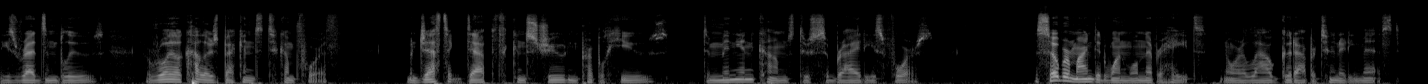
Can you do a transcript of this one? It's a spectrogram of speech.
these reds and blues, royal colors beckoned to come forth, Majestic depth construed in purple hues, dominion comes through sobriety's force. The sober minded one will never hate, nor allow good opportunity missed,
